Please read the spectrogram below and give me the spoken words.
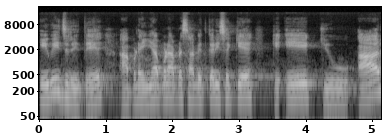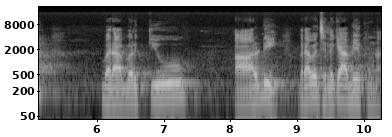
એવી જ રીતે આપણે અહીંયા પણ આપણે સાબિત કરી શકીએ કે એ ક્યુ આર બરાબર ક્યુ આર ડી, બરાબર છે? એટલે કે આ બે ખૂણા.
